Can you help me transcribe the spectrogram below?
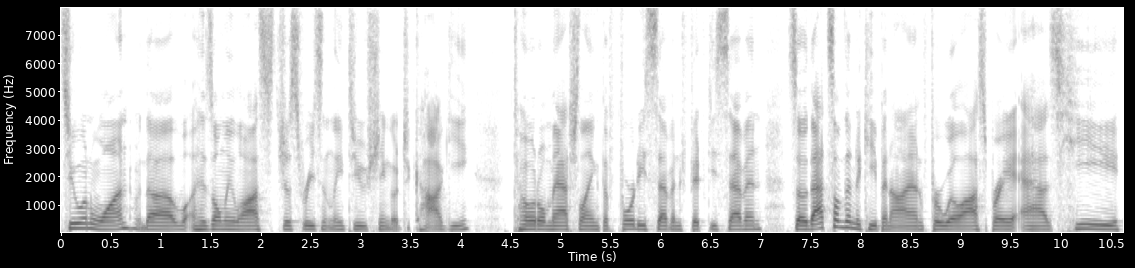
two and one. The, his only loss just recently to Shingo Takagi total match length of 47.57. So that's something to keep an eye on for Will Ospreay as he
